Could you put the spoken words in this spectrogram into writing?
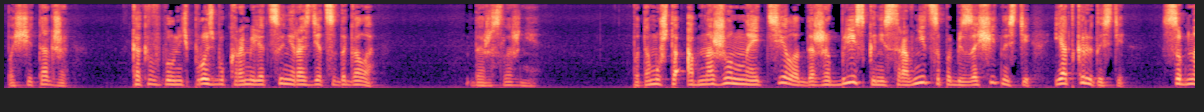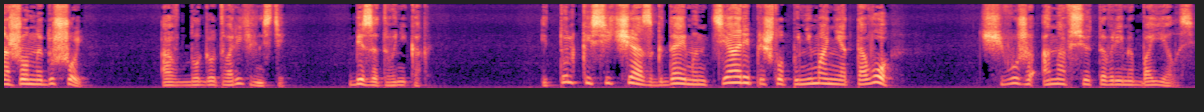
Почти так же, как выполнить просьбу Карамеля Цини раздеться догола. Даже сложнее. Потому что обнаженное тело даже близко не сравнится по беззащитности и открытости с обнаженной душой, а в благотворительности без этого никак. И только сейчас к Даймон Тиаре пришло понимание того, чего же она все это время боялась.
